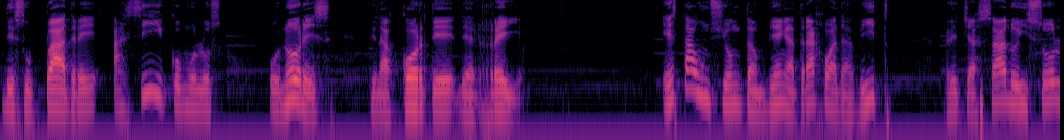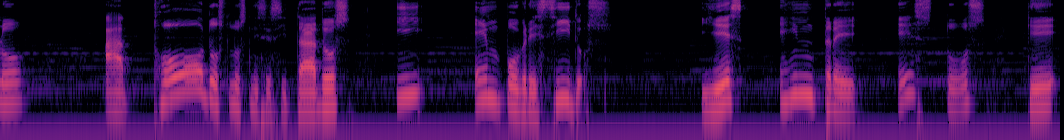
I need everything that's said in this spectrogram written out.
de su padre, así como los honores de la corte del rey. Esta unción también atrajo a David, rechazado y solo a todos los necesitados y empobrecidos. Y es entre estos que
